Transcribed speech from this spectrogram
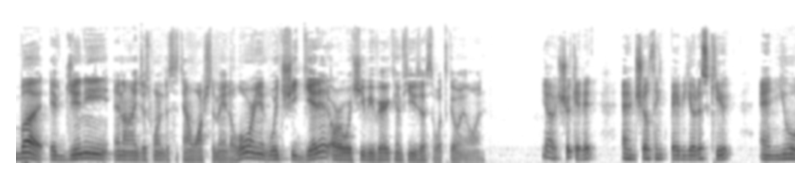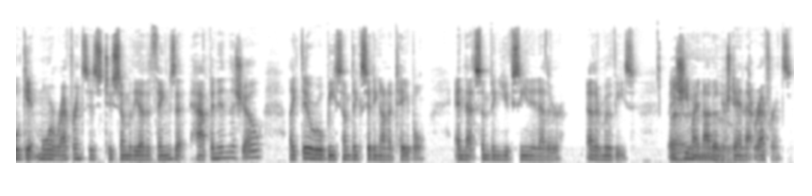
But if Jenny and I just wanted to sit down and watch The Mandalorian, would she get it, or would she be very confused as to what's going on? You know, she'll get it, and she'll think Baby Yoda's cute, and you will get more references to some of the other things that happen in the show. Like there will be something sitting on a table, and that's something you've seen in other other movies, and she might not Oh. understand that reference,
